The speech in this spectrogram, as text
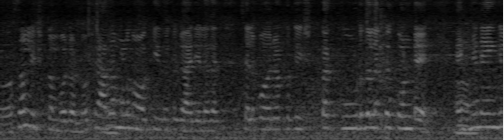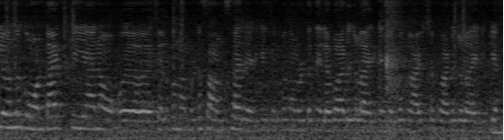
പേഴ്സണൽ ഇഷ്ടം പോലെ ഉണ്ട്. പക്ഷെ അത് നമ്മൾ നോക്കി നിന്നിട്ട് കാര്യമില്ല ചിലപ്പോൾ ഓരോരുത്തർക്ക് ഇഷ്ട കൂടുതലൊക്കെ കൊണ്ടേ എങ്ങനെയെങ്കിലും ഒന്ന് കോണ്ടാക്ട് ചെയ്യാനോ ചിലപ്പോൾ നമ്മുടെ സംസാരമായിരിക്കും ചിലപ്പോൾ നമ്മുടെ നിലപാടുകളായിരിക്കും ചിലപ്പോൾ കാഴ്ചപ്പാടുകളായിരിക്കും.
